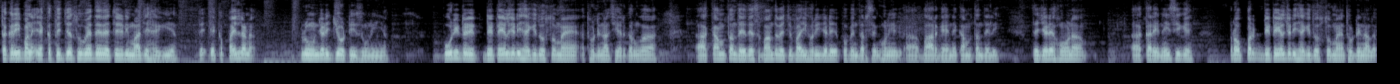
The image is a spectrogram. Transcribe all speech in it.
ਤਕਰੀਬਨ ਇੱਕ ਤੀਜੇ ਸੂਬੇ ਦੇ ਵਿੱਚ ਜਿਹੜੀ ਮੱਝ ਹੈਗੀ ਆ ਤੇ ਇੱਕ ਪਹਿਲਣ ਭਲੂਣ ਜਿਹੜੀ ਝੋਟੀ ਸੂਣੀ ਆ। ਪੂਰੀ ਡਿ- ਡਿਟੇਲ ਜਿਹੜੀ ਹੈਗੀ ਦੋਸਤੋ ਮੈਂ ਤੁਹਾਡੇ ਨਾਲ ਸ਼ੇਅਰ ਕਰੂੰਗਾ। ਕੰਮ ਧੰਦੇ ਦੇ ਸੰਬੰਧ ਵਿੱਚ ਬਾਈ ਹੋਰੀ ਜਿਹੜੇ ਭੁਪਿੰਦਰ ਸਿੰਘ ਹੋਣੀ ਬਾਹਰ ਗਏ ਨੇ ਕੰਮ ਧੰਦੇ ਲਈ ਤੇ ਜਿਹੜੇ ਹੁਣ ਅ, ਘਰੇ ਨਹੀਂ ਸੀਗੇ। ਪ੍ਰੋਪਰ ਡਿਟੇਲ ਜਿਹੜੀ ਹੈਗੀ ਦੋਸਤੋ, ਮੈਂ ਤੁਹਾਡੇ ਨਾਲ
